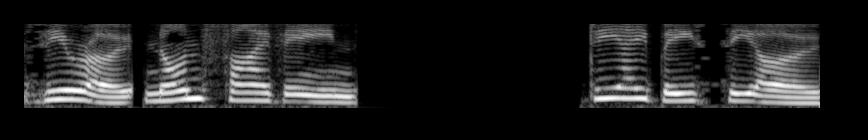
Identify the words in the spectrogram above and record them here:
0 non-5-ene DABCO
